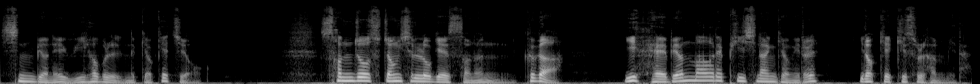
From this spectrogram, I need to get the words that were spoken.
신변의 위협을 느꼈겠지요. 선조수정실록에서는 그가 이 해변 마을에 피신한 경위를 이렇게 기술합니다.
